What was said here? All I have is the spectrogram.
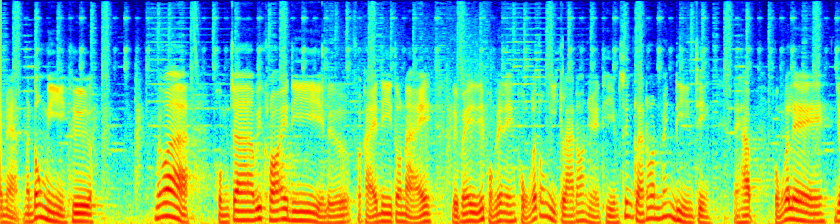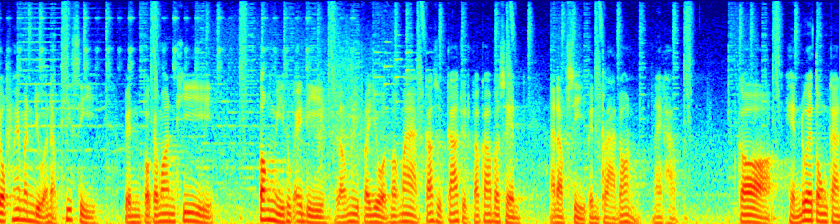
มเนี่ยมันต้องมีคือไม่ว่า ผมจะวิเคราะห์ไอดีหรือขายไอดีตัวไหน หรือเป็นไอดีที่ผมเล่นเอง ผมก็ต้องมีกราดอนอยู่ในทีม ซึ่งกราดอนแม่งดีจริงๆนะครับผมก็เลยยกให้มันอยู่อันดับที่ 4 เป็นโปเกมอนที่ต้องมีทุก ID แล้วมีประโยชน์มากๆ 99.99%อันดับ 4 เป็นกราดอนนะครับ ก็เห็นด้วยตรงกัน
